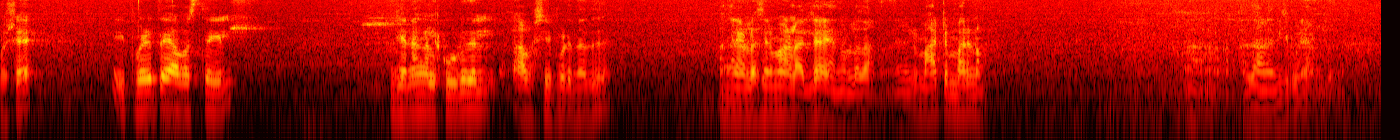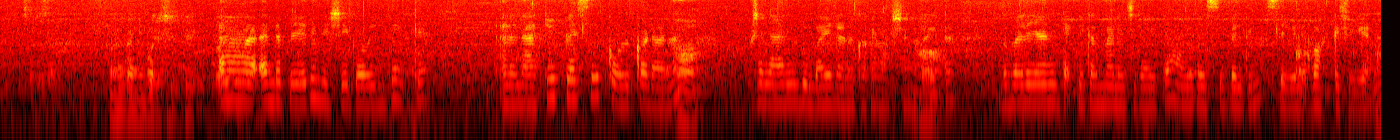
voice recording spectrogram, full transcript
പക്ഷേ ഇപ്പോഴത്തെ അവസ്ഥയിൽ ജനങ്ങൾ കൂടുതൽ ആവശ്യപ്പെടുന്നത് അങ്ങനെയുള്ള സിനിമകളല്ല എന്നുള്ളതാണ്. അതിനൊരു മാറ്റം വരണം. അതാണ് എനിക്ക് പറയാനുള്ളത്. എന്റെ പേര് നിഷി ഗോവിന്ദ് ഒക്കെ. നാറ്റീവ് പ്ലേസ് കോഴിക്കോടാണ്. പക്ഷെ ഞാൻ ദുബായിലാണ് കുറേ വർഷങ്ങളായിട്ട്. ദുബായിൽ ഞാൻ ടെക്നിക്കൽ മാനേജറായിട്ട് high rise building civil work ചെയ്യാണ്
